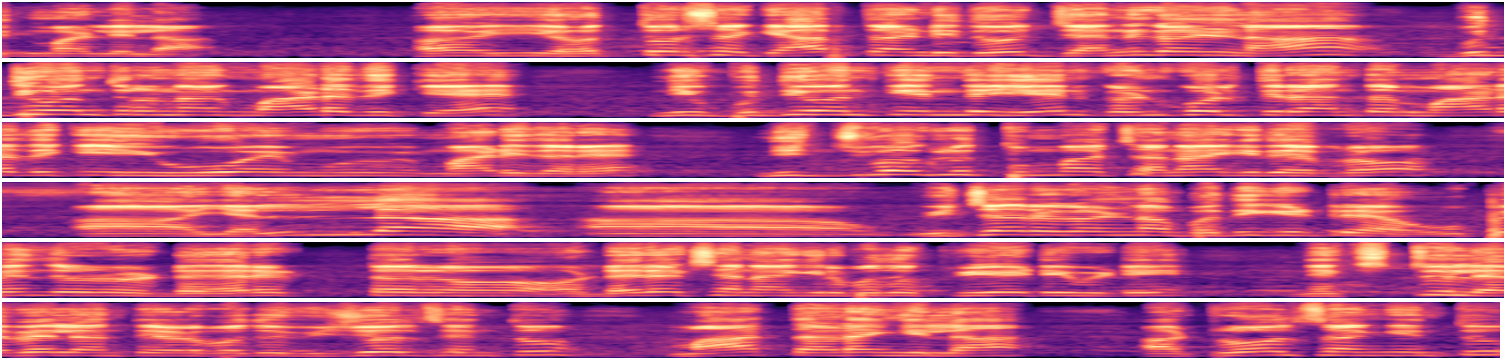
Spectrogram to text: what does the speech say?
ಇದು ಮಾಡಲಿಲ್ಲ. ಈ ಹತ್ತು ವರ್ಷ ಗ್ಯಾಪ್ ತಗೊಂಡಿದ್ದು ಜನಗಳನ್ನ ಬುದ್ಧಿವಂತರನ್ನಾಗಿ ಮಾಡೋದಕ್ಕೆ, ನೀವು ಬುದ್ಧಿವಂತಿಕೆಯಿಂದ ಏನು ಕಂಡ್ಕೊಳ್ತೀರಾ ಅಂತ ಮಾಡೋದಕ್ಕೆ ಈ ಹೂವು ಮೂವಿ ಮಾಡಿದ್ದಾರೆ. ನಿಜವಾಗ್ಲೂ ತುಂಬ ಚೆನ್ನಾಗಿದೆ ಬ್ರೋ. ಎಲ್ಲ ವಿಚಾರಗಳನ್ನ ಬದಿಗಿಟ್ರೆ ಉಪೇಂದ್ರ ಡೈರೆಕ್ಟರ್ ಡೈರೆಕ್ಷನ್ ಆಗಿರ್ಬೋದು ಕ್ರಿಯೇಟಿವಿಟಿ ನೆಕ್ಸ್ಟ್ ಲೆವೆಲ್ ಅಂತ ಹೇಳ್ಬೋದು. ವಿಜುವಲ್ಸ್ ಅಂತೂ ಮಾತಾಡಂಗಿಲ್ಲ. ಆ ಟ್ರೋಲ್ ಸಾಂಗ್ ಅಂತೂ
